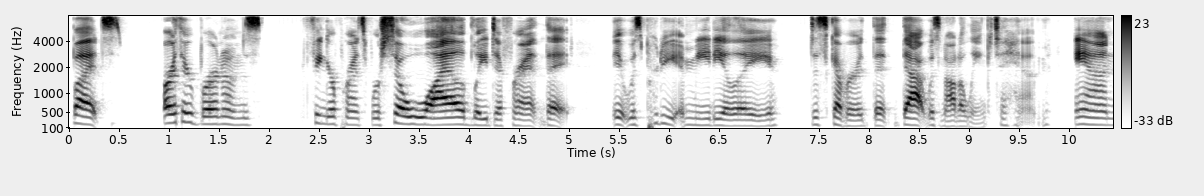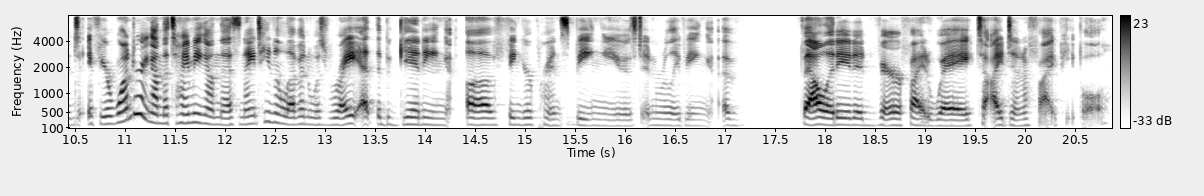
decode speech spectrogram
But Arthur Burnham's fingerprints were so wildly different that it was pretty immediately discovered that that was not a link to him. And if you're wondering on the timing on this, 1911 was right at the beginning of fingerprints being used and really being a validated, verified way to identify people.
